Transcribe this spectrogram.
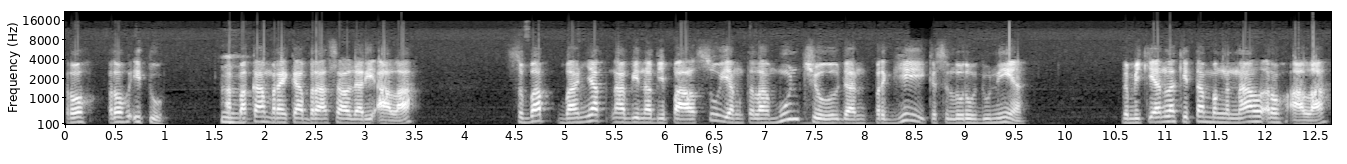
roh-roh itu. Hmm. Apakah mereka berasal dari Allah? Sebab banyak nabi-nabi palsu yang telah muncul dan pergi ke seluruh dunia. Demikianlah kita mengenal roh Allah.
